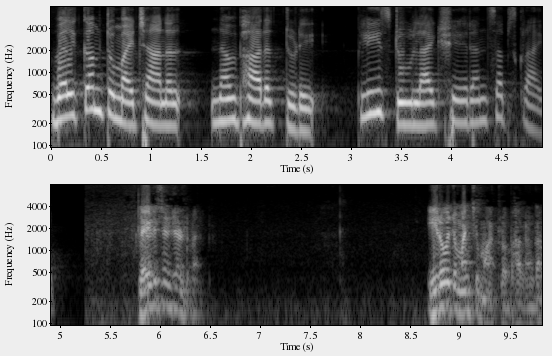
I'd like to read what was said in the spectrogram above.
Welcome to my channel Nav Bharat today please do like share and subscribe ladies and gentlemen ఈరోజు మంచి మాటలో భాగంగా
